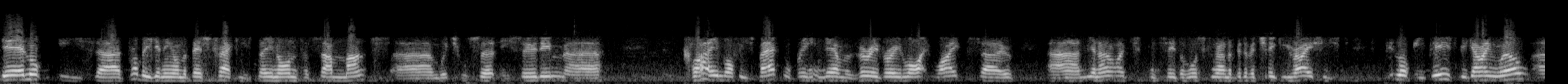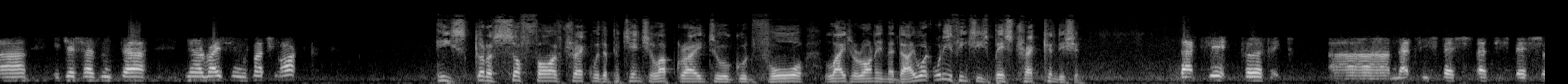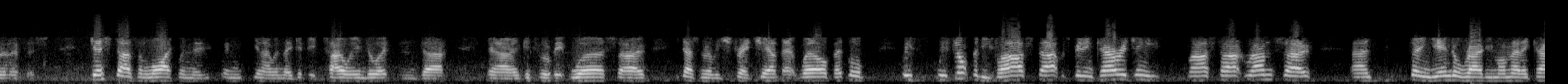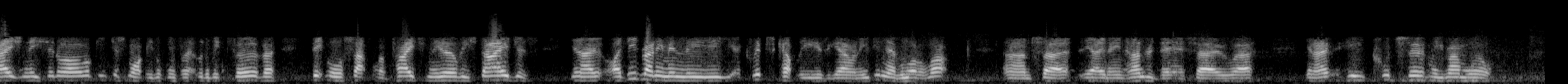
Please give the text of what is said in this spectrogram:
Yeah, look, he's uh, probably getting on the best track he's been on for some months, um, which will certainly suit him. Uh, claim off his back will bring him down with very, very light weight, so Um, you know, I just can see the horse can run a bit of a cheeky race. He's, look, he appears to be going well. Uh, he just hasn't, uh, you know, racing with much luck. He's got a soft five track with a potential upgrade to a good four later on in the day. What, what do you think's his best track condition? That's it, perfect. Um, that's his best. That's his best surface. Just doesn't like when they, when you know, when they get their toe into it, and uh, you know, it gets a little bit worse. So he doesn't really stretch out that well. But look, we we felt that his last start was a bit encouraging. His last start run, so uh, Dean Yendall rode him on that occasion. He said, "Oh, look, he just might be looking for that little bit further, a bit more supple pace in the early stages." You know, I did run him in the Eclipse a couple of years ago, and he didn't have a lot of luck. Um, so the 1800 there, so uh, you know he could certainly run well.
